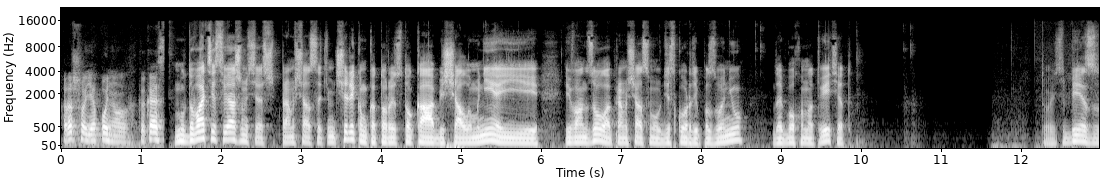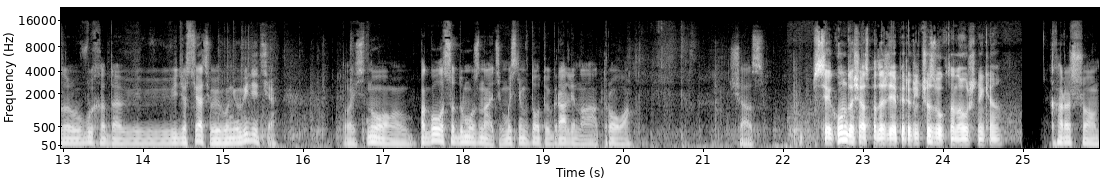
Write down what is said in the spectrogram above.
Хорошо, я понял. Какая Ну, давайте свяжемся прямо сейчас с этим челиком, который 100к обещал и мне, и Иван Зола. Прямо сейчас ему в Дискорде позвоню. Дай бог он ответит. То есть без э, выхода в в видеосвязь вы его не увидите. То есть, ну, по голосу, думаю, знаете. Мы с ним в доту играли на Трова. Сейчас. Секунду, сейчас, подожди, я переключу звук на наушники. Хорошо.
